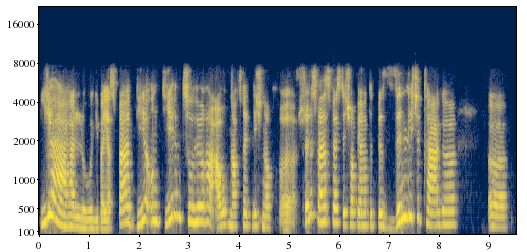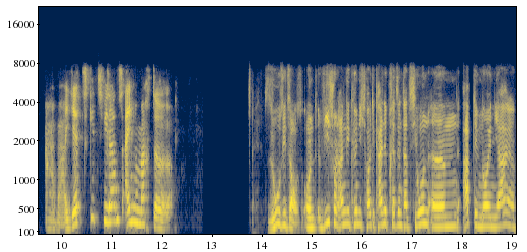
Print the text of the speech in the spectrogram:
Ja, hallo, lieber Jasper, dir und jedem Zuhörer auch nachträglich noch äh, schönes Weihnachtsfest. Ich hoffe, ihr hattet besinnliche Tage. Äh, aber jetzt geht's wieder ans Eingemachte. So sieht's aus. Und wie schon angekündigt, heute keine Präsentation. Ähm, ab dem neuen Jahr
